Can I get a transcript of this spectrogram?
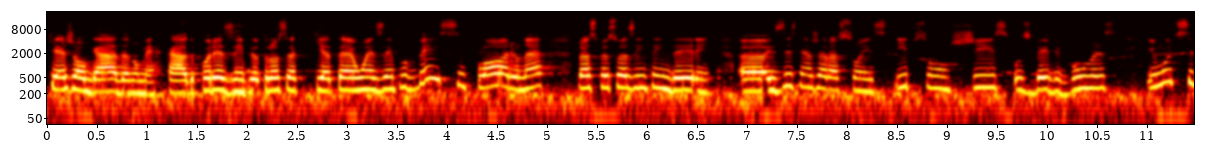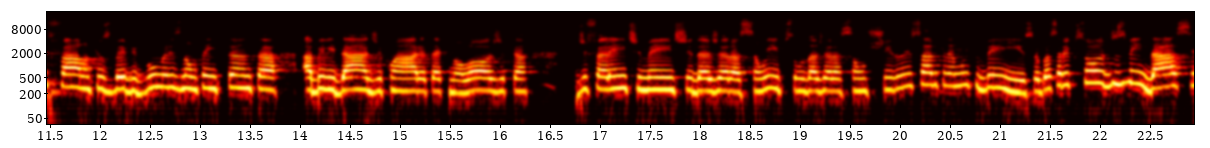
que é jogada no mercado. Por exemplo, eu trouxe aqui até um exemplo bem simplório, né, para as pessoas entenderem. Uh, existem as gerações Y, X, os baby boomers, e muitos se falam que os baby boomers não têm tanta habilidade com a área tecnológica diferentemente da geração Y, da geração X, a gente sabe que não é muito bem isso. Eu gostaria que o senhor desvendasse,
